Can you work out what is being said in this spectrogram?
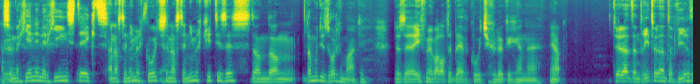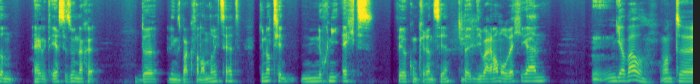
Als ze er geen energie in steekt. En als hij niet meer coacht Ja. en als hij niet meer kritisch is, dan, dan, dan moet je zorgen maken. Dus hij heeft mij wel altijd blijven coachen, gelukkig. En, eh, ja. 2003, 2004 is dan eigenlijk het eerste seizoen dat je de linksbak van Anderlecht bent. Toen had je nog niet echt veel concurrentie. Hè? Die waren allemaal weggegaan. Mm, Jawel, want eh,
